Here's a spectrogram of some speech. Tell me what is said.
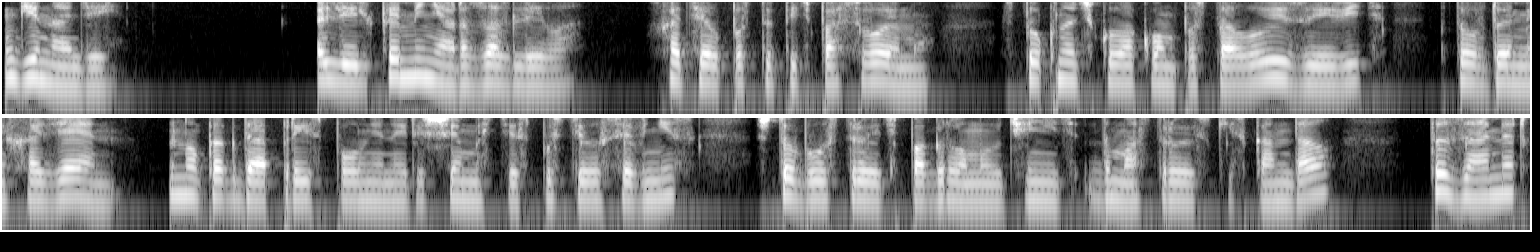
Геннадий. Лилька меня разозлила. Хотел поступить по-своему, стукнуть кулаком по столу и заявить, кто в доме хозяин, но когда при исполненной решимости спустился вниз, чтобы устроить погром и учинить домостроевский скандал, то замер,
